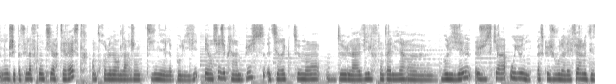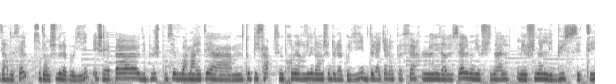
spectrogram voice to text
Donc j'ai passé la frontière terrestre entre le nord de l'Argentine et la Bolivie. Et ensuite, j'ai pris un bus directement de la ville frontalière euh, bolivienne jusqu'à Uyuni parce que je voulais aller faire le désert de sel qui est dans le sud de la Bolivie. Et je savais pas au début, je pensais vouloir m'arrêter à euh, Tupisa. C'est une première ville dans le sud de la Bolivie de laquelle on peut faire le désert de sel, mais au final, mais au final les bus, c'était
